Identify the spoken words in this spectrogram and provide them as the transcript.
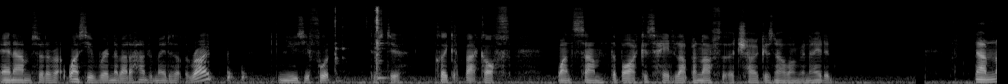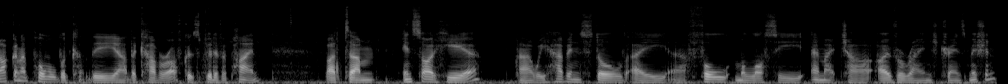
and um, sort of once you've ridden about 100 metres up the road, you can use your foot just to click it back off once um, the bike is heated up enough that the choke is no longer needed. Now I'm not going to pull the, the, uh, the cover off because it's a bit of a pain, but um, inside here uh, we have installed a uh, full Malossi MHR overrange transmission.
